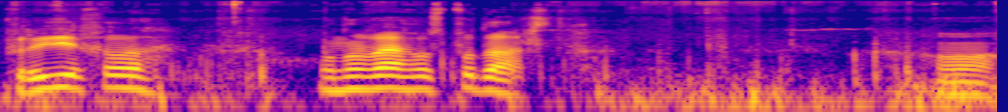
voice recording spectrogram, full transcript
Приїхала у нове господарство. О.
